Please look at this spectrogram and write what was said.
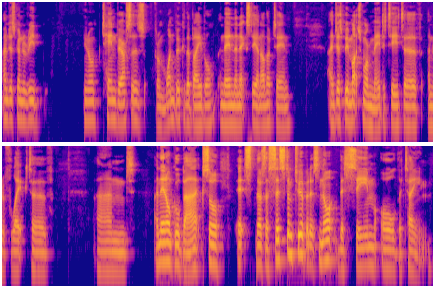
I'm just going to read you know, 10 verses from one book of the Bible, and then the next day another 10, and just be much more meditative and reflective. And and then I'll go back. So it's there's a system to it, but it's not the same all the time.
